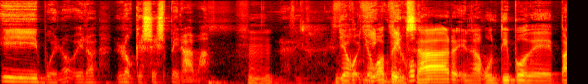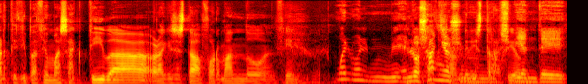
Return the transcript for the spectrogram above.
y, bueno, era lo que se esperaba. ¿Llegó, llegó a pensar en algún tipo de participación más activa ahora que se estaba formando, en fin? Bueno, en, los años más bien de,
